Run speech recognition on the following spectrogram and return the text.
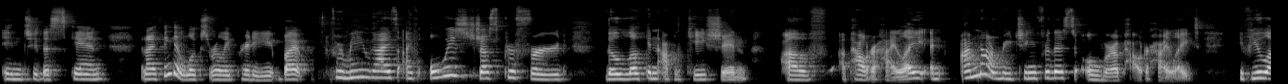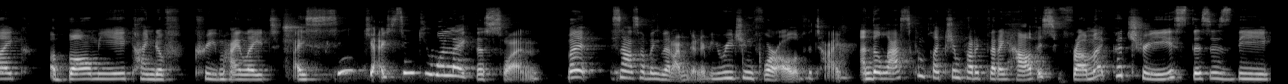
into the skin. And I think it looks really pretty. But for me, you guys, I've always just preferred the look and application of a powder highlight. And I'm not reaching for this over a powder highlight. If you like a balmy kind of cream highlight, I think I think you will like this one but it's not something that I'm going to be reaching for all of the time. And the last complexion product that I have is from Catrice. This is the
